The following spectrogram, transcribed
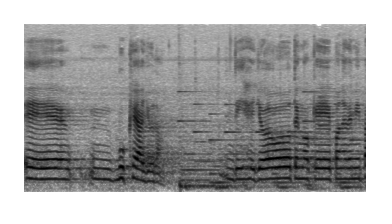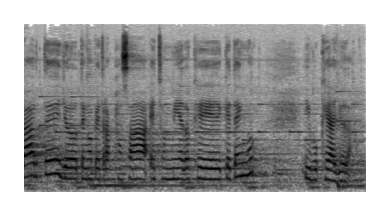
eh, mm, busqué ayuda. Dije, yo tengo que poner de mi parte, yo tengo que traspasar estos miedos que tengo y busqué ayuda.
